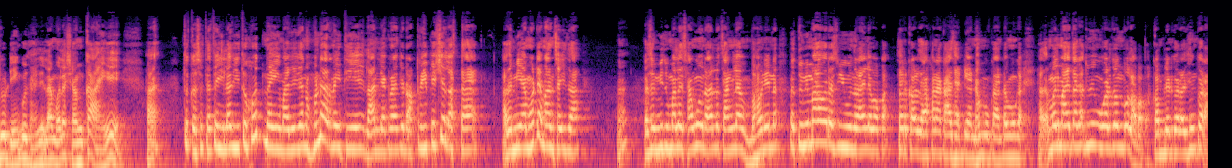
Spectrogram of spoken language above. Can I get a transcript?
जो डेंग्यू झालेला मला शंका आहे हा तर कसं त्याचा इलाज इथं होत नाही. माझ्या ज्यानं होणार नाही ते. लहान लेकराचे डॉक्टर हे पेशल असतात. आता मी या मोठ्या माणसाईचा. हा कसं मी तुम्हाला सांगून राहिलो चांगल्या भावनेनं तर तुम्ही मावरच येऊन राहिले बाबा सरकार दाखवा कायसाठी आहे, ढमुका. ढमुका मला माहिती आहे का तुम्ही वर जाऊन बोला बाबा कंप्लेंट करायची करा.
